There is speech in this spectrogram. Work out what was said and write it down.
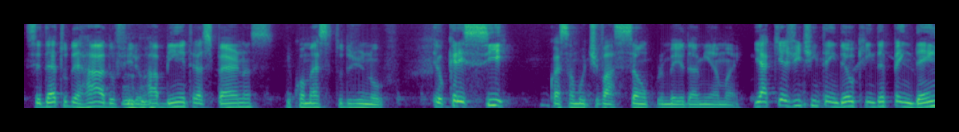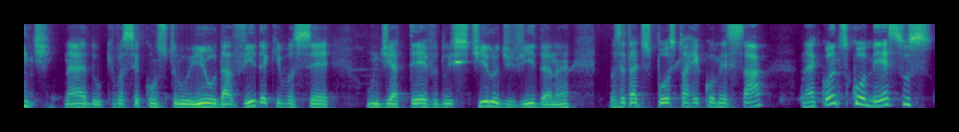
Se der tudo errado, filho, rabinho entre as pernas e começa tudo de novo. Eu cresci com essa motivação por meio da minha mãe. E aqui a gente entendeu que independente, né, do que você construiu, da vida que você um dia teve, do estilo de vida, né, você está disposto a recomeçar, né? Quantos começos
